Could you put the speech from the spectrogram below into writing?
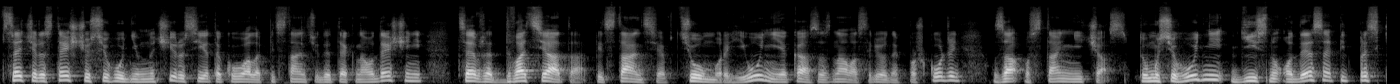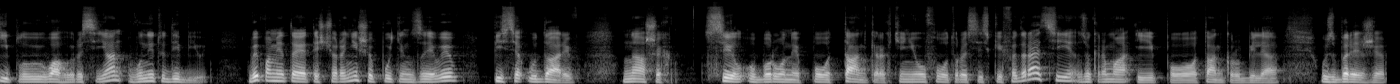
Все через те, що сьогодні вночі Росія атакувала підстанцію ДТЕК на Одещині. Це вже 20-та підстанція в цьому регіоні, яка зазнала серйозних пошкоджень за останній час. Тому сьогодні дійсно Одеса під прискіпливою увагою росіян вони туди б'ють. Ви пам'ятаєте, що раніше Путін заявив після ударів наших сил оборони по танкерах Тіньового флоту Російської Федерації, зокрема і по танкеру біля узбережжя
